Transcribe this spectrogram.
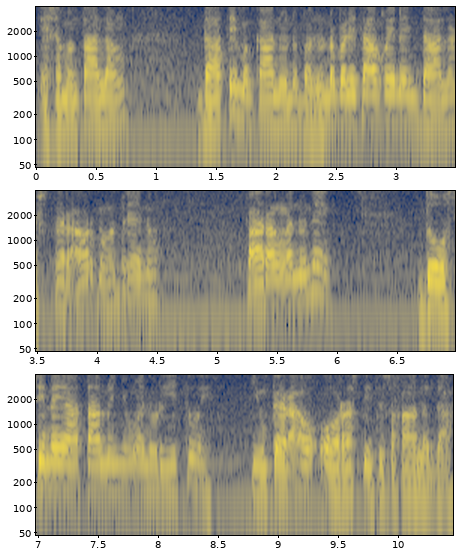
Eh samantalang dati magkano na ba? Nung nabalitaan ko yung $9 per hour mga dre, no? Parang ano na eh. 12 na yata nun yung ano rito eh. Yung per oras dito sa Canada.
